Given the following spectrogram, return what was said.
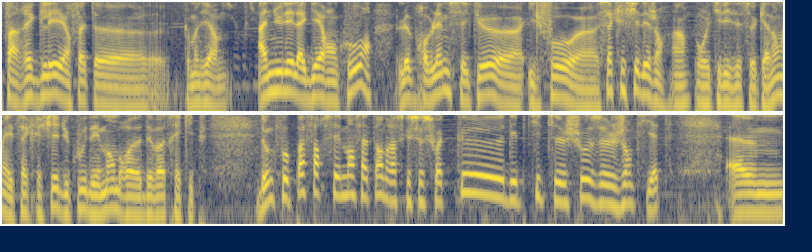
enfin régler en fait, euh, comment dire, annuler la guerre en cours. Le problème, c'est que euh, il faut euh, sacrifier des gens hein, pour utiliser ce canon et sacrifier du coup des membres de votre équipe. Donc, faut pas forcément s'attendre à ce que ce soit que des petites choses gentillettes, euh,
